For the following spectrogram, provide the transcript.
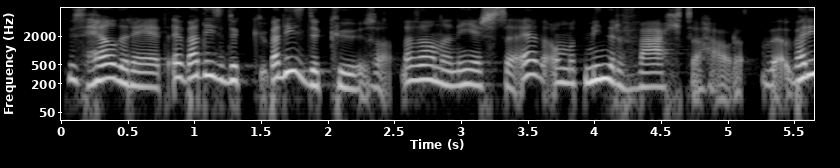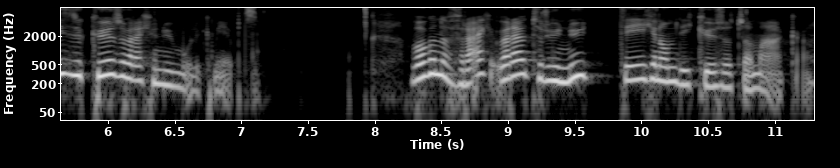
Dus helderheid. Wat, is de, wat is de keuze? Dat is dan een eerste, hè? om het minder vaag te houden. Wat is de keuze waar je nu moeilijk mee hebt? Volgende vraag. Wat houdt er u nu tegen om die keuze te maken?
